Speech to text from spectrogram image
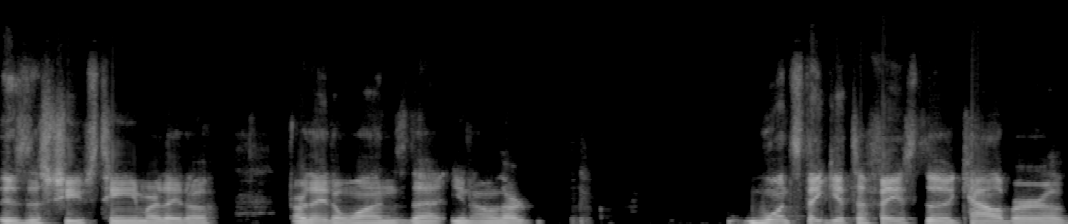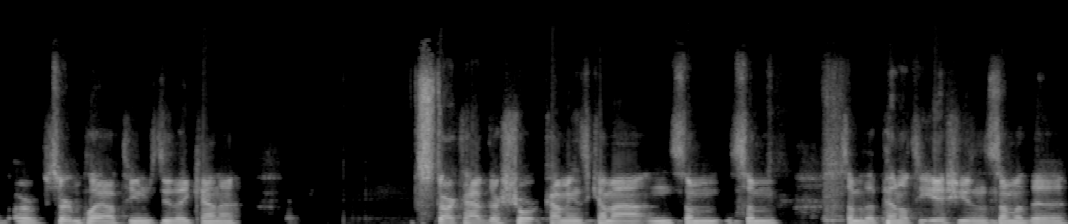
is this Chiefs team? Are they the are they the ones that you know are once they get to face the caliber of or certain playoff teams, do they kind of start to have their shortcomings come out and some some some of the penalty issues and some of the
